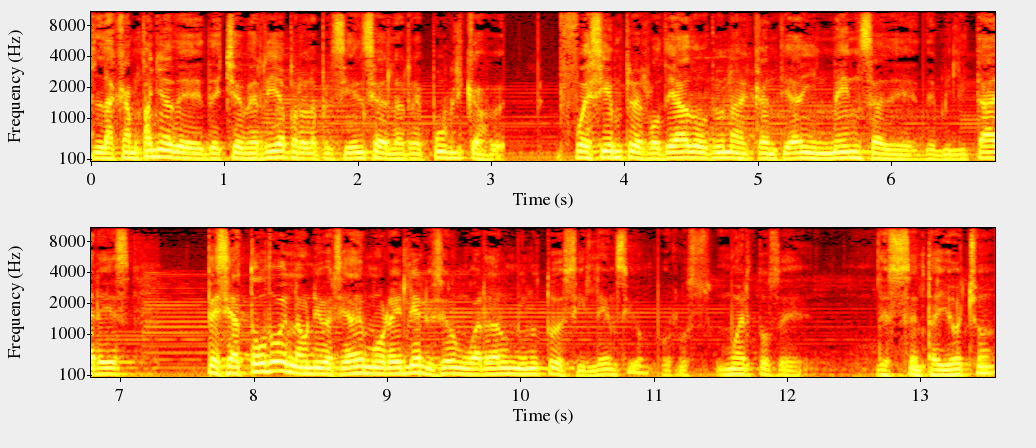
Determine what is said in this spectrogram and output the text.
La campaña de, de Echeverría para la presidencia de la República fue siempre rodeado de una cantidad inmensa de, militares. Pese a todo, en la Universidad de Morelia le hicieron guardar un minuto de silencio por los muertos de, de 68.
